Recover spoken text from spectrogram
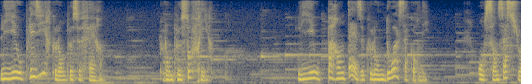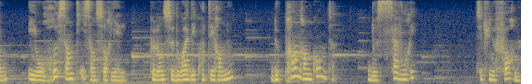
lié au plaisir que l'on peut se faire, que l'on peut s'offrir, lié aux parenthèses que l'on doit s'accorder, aux sensations et aux ressentis sensoriels que l'on se doit d'écouter en nous, de prendre en compte, de savourer. c'est une forme,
